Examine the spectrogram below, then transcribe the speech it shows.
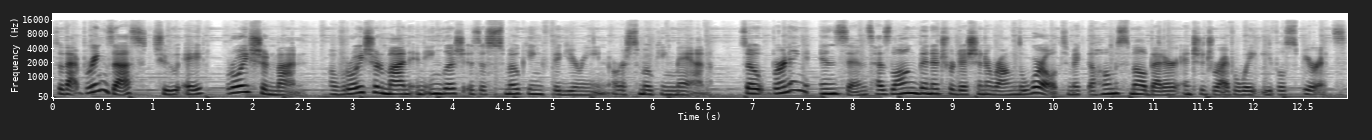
So that brings us to a Räuchermann. A Räuchermann in English is a smoking figurine or a smoking man. So, burning incense has long been a tradition around the world to make the home smell better and to drive away evil spirits.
